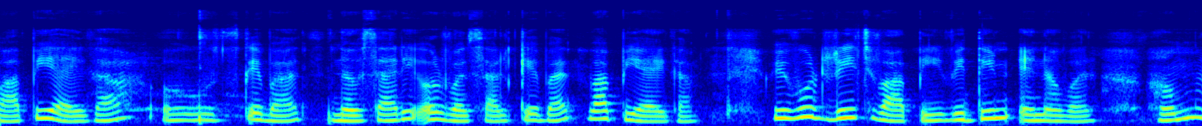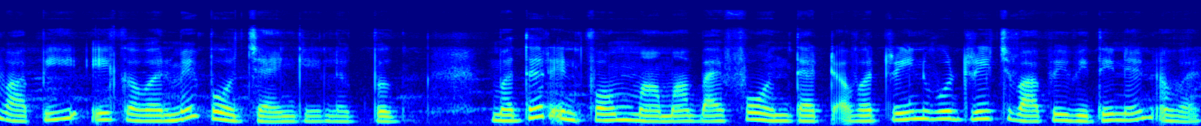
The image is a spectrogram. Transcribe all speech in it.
Vapi आएगा और उसके बाद, नवसारी और वलसाड के बाद वापी आएगा। We would reach Vapi within an hour हम वापी एक आवर में पहुँच जाएँगे लगभग। मदर इन्फॉर्म मामा by phone that our train would reach Vapi within an hour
